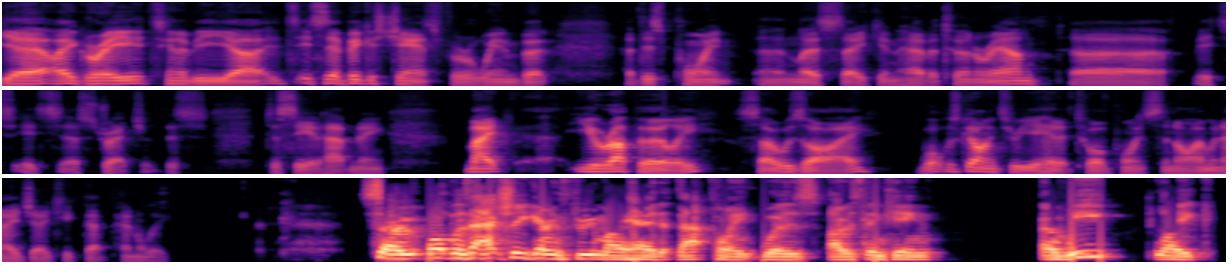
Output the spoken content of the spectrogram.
Yeah, I agree. It's going to be uh, it's, it's their biggest chance for a win, but at this point, unless they can have a turnaround, uh, it's it's a stretch at this to see it happening. Mate, you're up early, so was I. What was going through your head at twelve points to nine when AJ kicked that penalty? So, what was actually going through my head at that point was I was thinking, are we like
